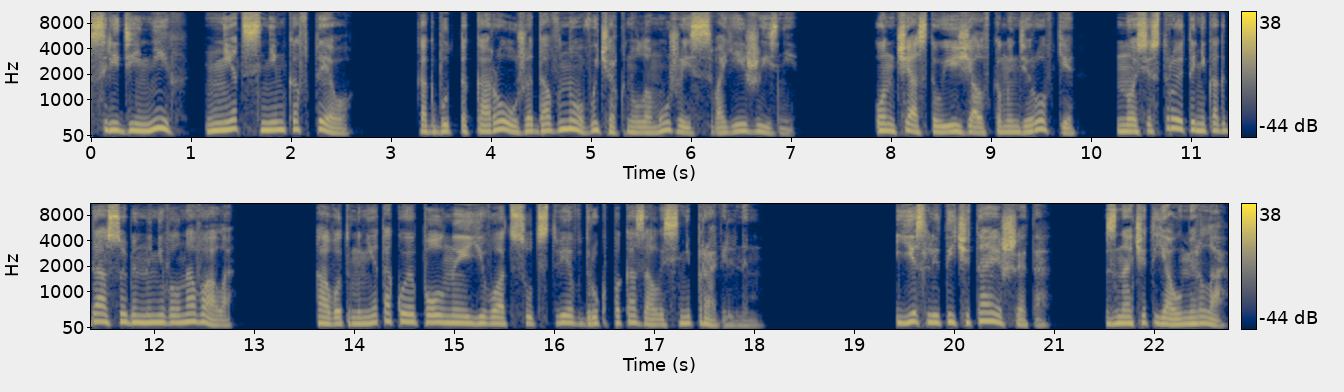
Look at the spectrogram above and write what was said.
Среди них нет снимков Тео, как будто Каро уже давно вычеркнула мужа из своей жизни. Он часто уезжал в командировки, но сестру это никогда особенно не волновало. А вот мне такое полное его отсутствие вдруг показалось неправильным. Если ты читаешь это, значит, я умерла.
